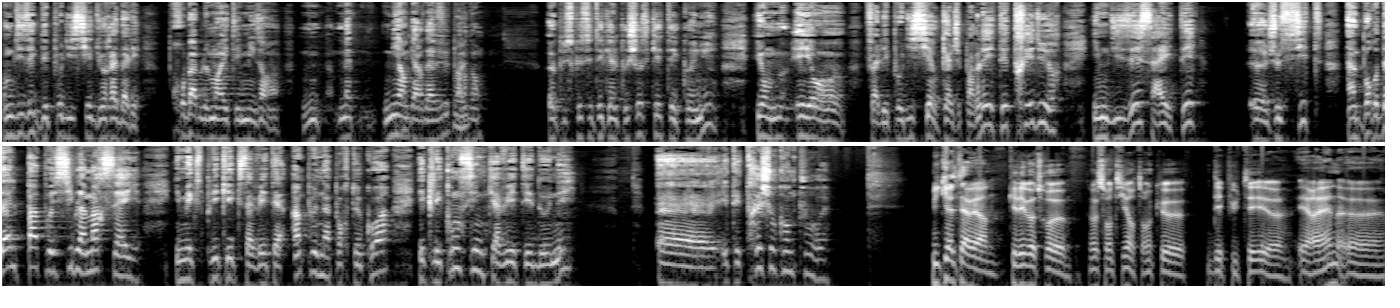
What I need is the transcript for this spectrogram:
On me disait que des policiers du RAID allaient probablement être mis en, mis en garde à vue, pardon. puisque c'était quelque chose qui était connu. Et, on, et enfin, les policiers auxquels j'ai parlé étaient très durs. Ils me disaient ça a été je cite, un bordel pas possible à Marseille. Ils m'expliquaient que ça avait été un peu n'importe quoi et que les consignes qui avaient été données étaient très choquantes pour eux. Michael Taverne, quel est votre ressenti en tant que député euh, RN euh,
